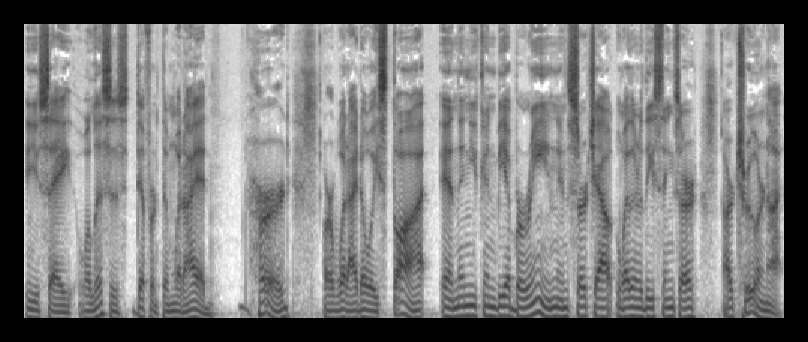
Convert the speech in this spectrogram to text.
you say well this is different than what I had heard or what I'd always thought, and then you can be a Berean and search out whether these things are are true or not.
